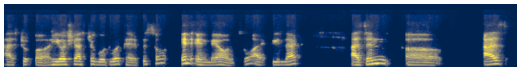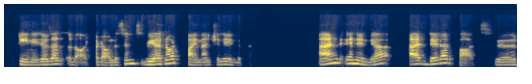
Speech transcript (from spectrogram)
has to uh, he or she has to go to a therapist. So in India also, I feel that as in uh, as teenagers as adolescents, we are not financially independent. And in India, at, there are paths where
